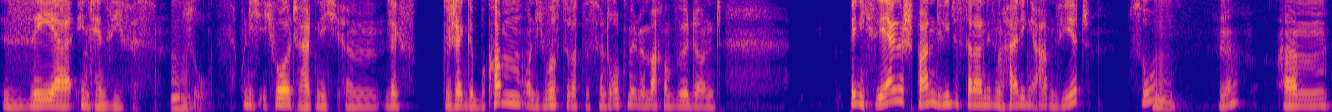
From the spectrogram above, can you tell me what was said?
sehr intensiv ist. Mhm. So. Und ich, ich wollte halt nicht ähm, sechs Geschenke bekommen und ich wusste, was das für einen Druck mit mir machen würde und bin ich sehr gespannt, wie das dann an diesem heiligen Abend wird. So. Mhm. Ne? Ähm,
